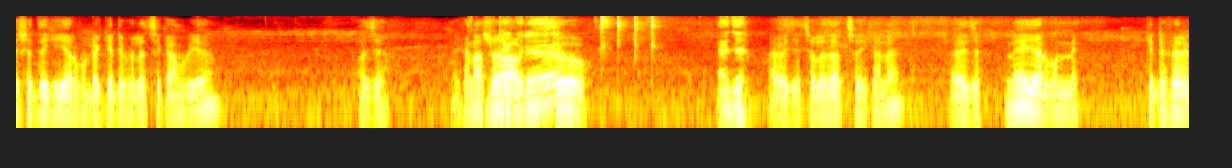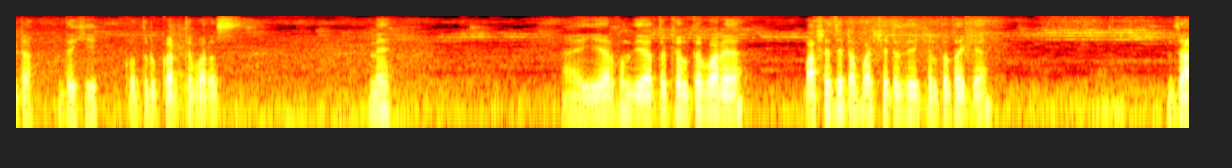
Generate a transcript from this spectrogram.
এসে দেখি ইয়ারফোনটা কেটে ফেলেছে কামড়িয়ে। ওই যে এখানে আসো। একটু এই যে। ওই যে চলে যাচ্ছে এখানে। এই যে নেই ইয়ারফোন নে। কেটে ফেল এটা দেখি কতটুকু কাটতে পারস। নে। ইয়ারফোন দিয়ে এত খেলতে পারে পাশে যেটা পায় সেটা দিয়ে খেলতে থাকে। যা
